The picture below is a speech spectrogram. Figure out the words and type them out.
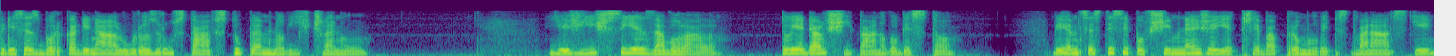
kdy se sbor kardinálů rozrůstá vstupem nových členů. Ježíš si je zavolal. To je další pánovo gesto. Během cesty si povšimne, že je třeba promluvit s dvanácti,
